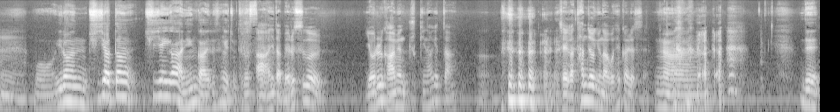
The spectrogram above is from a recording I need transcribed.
음. 뭐 이런 취지였던 취지가 아닌가 이런 생각이 좀 들었어요. 아 아니다 메르스가 열을 가하면 죽긴 하겠다. 어. 제가 탄저균하고 헷갈렸어요. 아. 근데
